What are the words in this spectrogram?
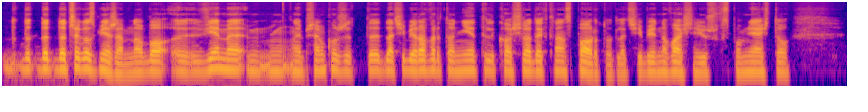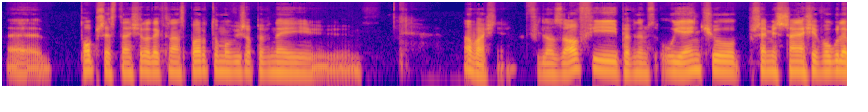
do, do, do czego zmierzam? No bo y, wiemy, mm, Przemku, że ty, dla ciebie rower to nie tylko środek transportu. Dla ciebie, no właśnie, już wspomniałeś to e, poprzez ten środek transportu, mówisz o pewnej, no właśnie, filozofii, pewnym ujęciu przemieszczania się w ogóle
